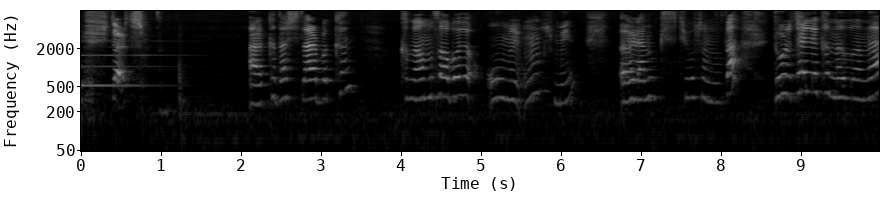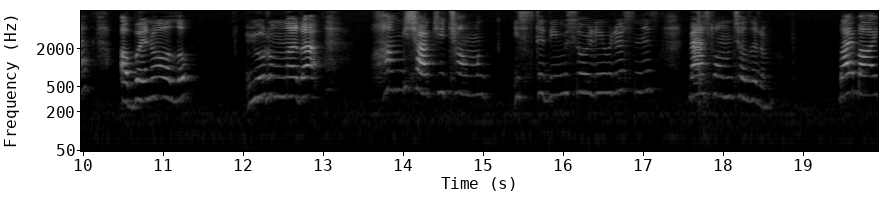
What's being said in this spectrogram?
3 4 Arkadaşlar bakın kanalımıza abone olmayı unutmayın. Öğrenmek istiyorsanız da Dorotella kanalına abone olup yorumlara hangi şarkıyı çalmak istediğimi söyleyebilirsiniz. Ben sonra çalarım. Bay bay.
